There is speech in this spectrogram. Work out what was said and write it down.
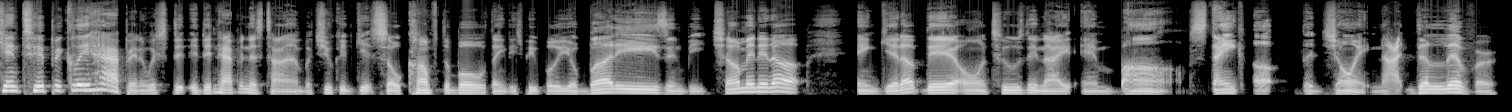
can typically happen, which it didn't happen this time, but you could get so comfortable, think these people are your buddies, and be chumming it up and get up there on Tuesday night and bomb, stank up the joint, not deliver,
